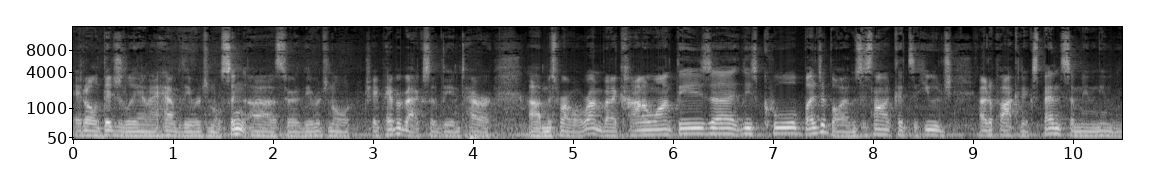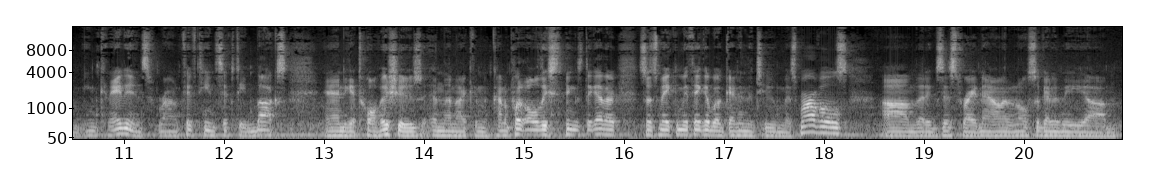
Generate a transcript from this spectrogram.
it all digitally, and I have the original sing, uh, sorry, the original trade paperbacks of the entire uh, Miss Marvel run. But I kind of want these, uh, these cool budget volumes. It's not like it's a huge out of pocket expense pence. I mean, in, in Canadian, it's around 15, 16 bucks, and you get 12 issues, and then I can kind of put all these things together. So it's making me think about getting the two Miss Marvels um, that exist right now, and also getting the um,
